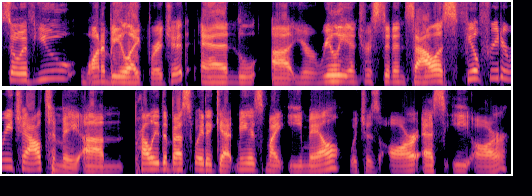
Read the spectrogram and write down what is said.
So if you want to be like Bridget and uh, you're really interested in Salus, feel free to reach out to me. Um, probably the best way to get me is my email, which is r-s-e-r-i-a-n-n-i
